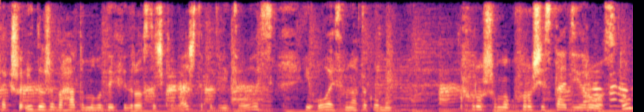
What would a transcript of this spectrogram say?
Так що і дуже багато молодих відросточків. Бачите, подивіться, ось і ось вона в такому хорошому, в хорошій стадії росту.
